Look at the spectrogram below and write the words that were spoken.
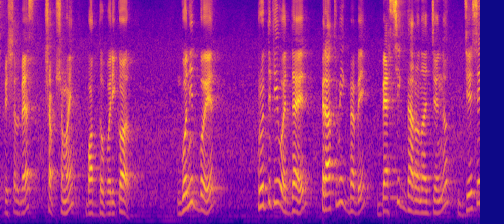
স্পেশাল ব্যাচ সবসময় বদ্ধপরিকর। গণিত বইয়ের প্রতিটি অধ্যায়ের প্রাথমিকভাবে বেসিক ধারণার জন্য যে যে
